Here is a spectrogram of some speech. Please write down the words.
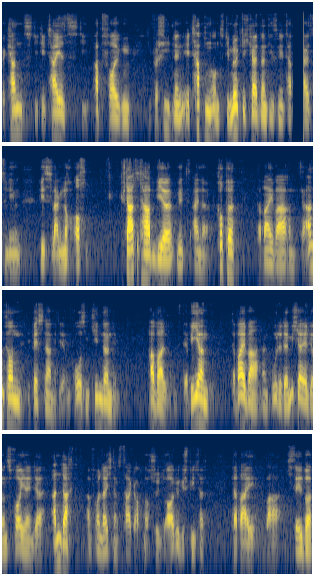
bekannt, die Details, die Abfolgen, die verschiedenen Etappen und die Möglichkeiten an diesen Etappen teilzunehmen, bislang noch offen. Gestartet haben wir mit einer Gruppe. Dabei waren der Anton, die Besna mit ihren großen Kindern, dem Hawal und der Bean. Dabei war mein Bruder der Michael, der uns vorher in der Andacht am Fronleichnamstag auch noch schön die Orgel gespielt hat. Dabei war ich selber.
